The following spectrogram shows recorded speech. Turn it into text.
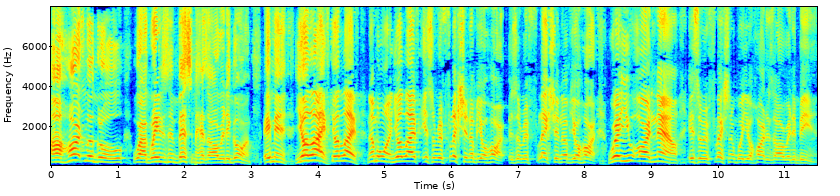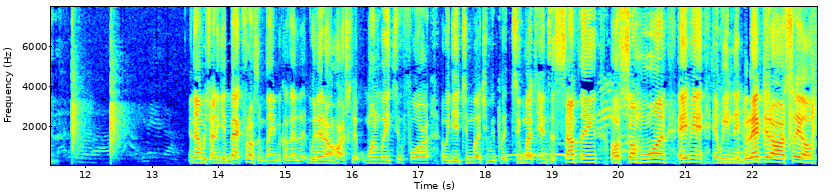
Our heart will grow where our greatest investment has already gone. Amen. Your life, your life. Number one, your life is a reflection of your heart. It's a reflection of your heart. Where you are now is a reflection of where your heart has already been. And now we're trying to get back from something because we let our heart slip one way too far, or we did too much, we put too much into something or someone, amen, and we neglected ourselves.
